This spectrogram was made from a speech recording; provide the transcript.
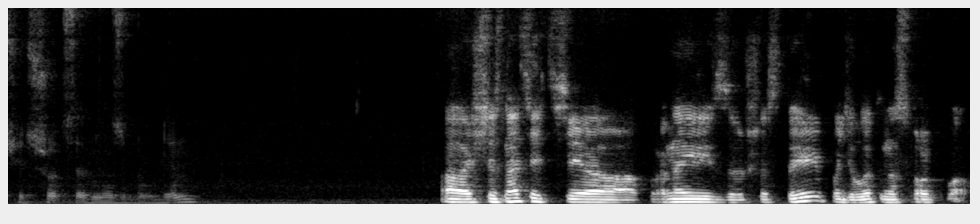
Значить, що це в нас буде? 16 а, кореней з 6 поділити на 42.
